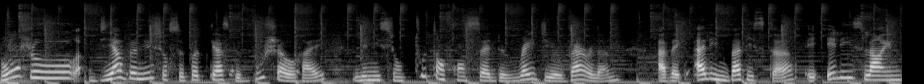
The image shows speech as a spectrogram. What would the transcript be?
Bonjour, bienvenue sur ce podcast de Bouche à Oreille, l'émission tout en français de Radio Verulam avec Aline Bavister et Elise Lines.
